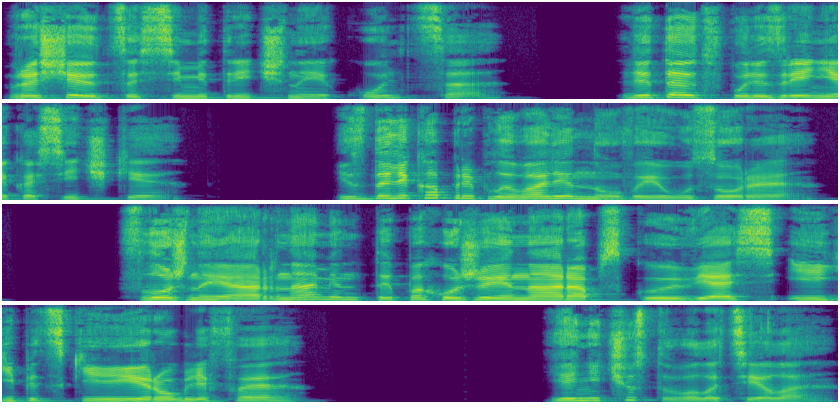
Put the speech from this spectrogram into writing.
вращаются симметричные кольца, летают в поле зрения косички. Издалека приплывали новые узоры. Сложные орнаменты, похожие на арабскую вязь и египетские иероглифы. Я не чувствовала тела,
